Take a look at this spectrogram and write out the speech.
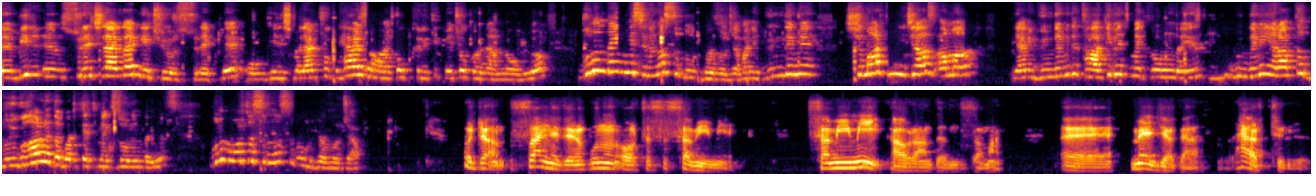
e, bir e, süreçlerden geçiyoruz sürekli. O gelişmeler çok her zaman çok kritik ve çok önemli oluyor. Bunun dengesini nasıl bulacağız hocam? Hani gündemi şımartmayacağız ama yani gündemi de takip etmek zorundayız. Gündemin yarattığı duygularla da baş etmek zorundayız. Bunun ortasını nasıl bulacağız hocam? Hocam zannederim bunun ortası samimiyet. Samimi davrandığımız zaman e, medyada her türlü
